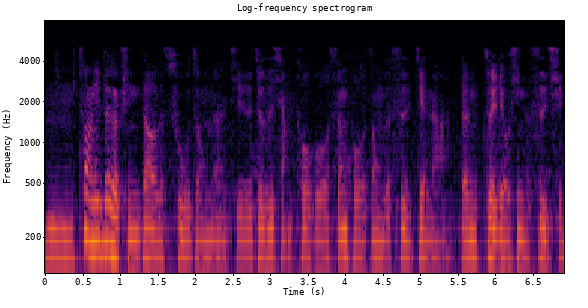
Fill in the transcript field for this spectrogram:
嗯，创立这个频道的初衷呢，其实就是想透过生活中的事件啊，跟最流行的事情。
